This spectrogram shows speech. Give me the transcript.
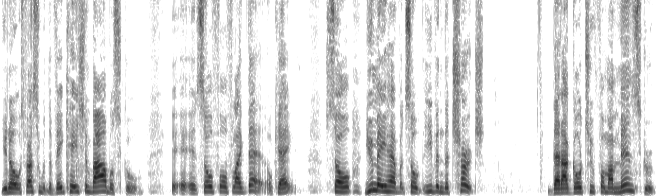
You know, especially with the vacation Bible school and so forth like that. Okay, so you may have it. So even the church that I go to for my men's group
